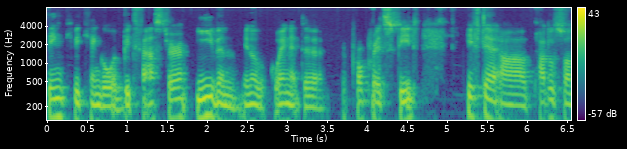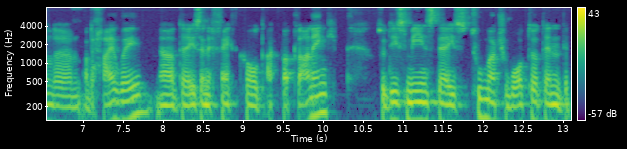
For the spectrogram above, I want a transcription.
think we can go a bit faster, even you know going at the appropriate speed, if there are puddles on the on the highway, uh, there is an effect called aquaplaning. So this means there is too much water, then the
